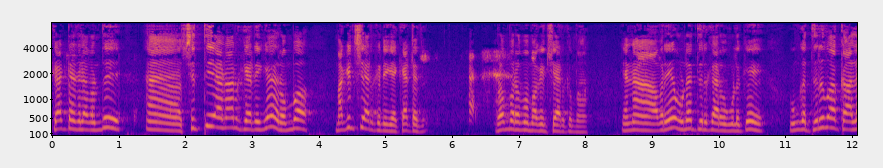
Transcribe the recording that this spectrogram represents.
கேட்டதுல வந்து அஹ், சித்தி ஆனான்னு கேட்டீங்க ரொம்ப மகிழ்ச்சியா இருக்கு நீங்க கேட்டது. ரொம்ப ரொம்ப மகிழ்ச்சியா இருக்குமா? ஏன்னா அவரே உணர்த்திருக்காரு உங்களுக்கு உங்க திருவாக்கால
